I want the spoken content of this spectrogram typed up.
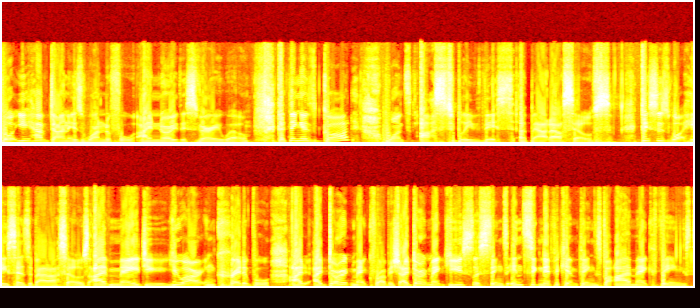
What you have done is wonderful. I know this very well. The thing is, God wants us to believe this about ourselves. This is what He says about ourselves I've made you. You are incredible. I, I don't make rubbish. I don't make useless things, insignificant things, but I make things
